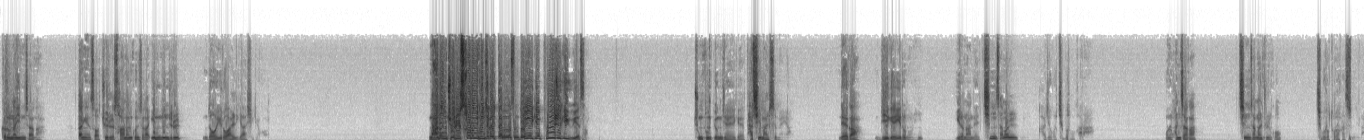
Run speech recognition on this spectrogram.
그러나 인자가 땅에서 죄를 사는 권세가 있는 줄을 너희로 알게 하시려고. 나는 죄를 사는 권세가 있다는 것을 너희에게 보여주기 위해서 중풍병자에게 다시 말씀해요. 내가 네게 이르노니 일어나 내 침상을 가지고 집으로 가라. 오늘 환자가 침상을 들고 집으로 돌아갔습니다.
